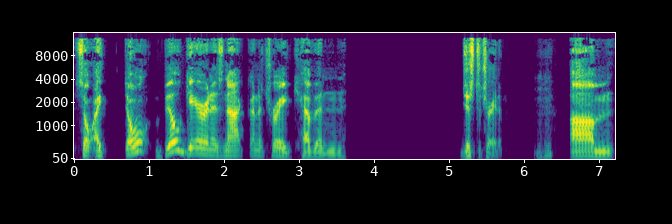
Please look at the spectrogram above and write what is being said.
so I don't. Bill Guerin is not going to trade Kevin just to trade him. Mhm. Um,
